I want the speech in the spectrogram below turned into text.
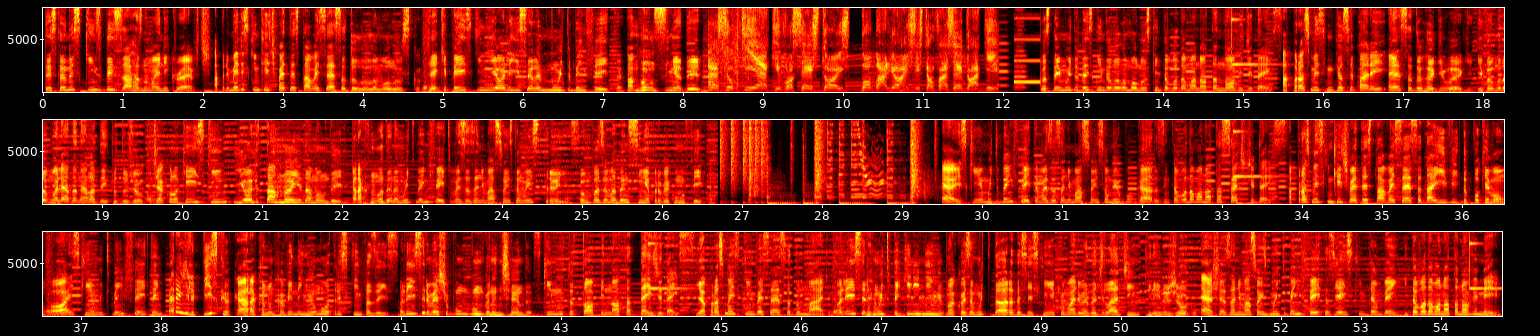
Testando skins bizarras no Minecraft. A primeira skin que a gente vai testar vai ser essa do Lula Molusco. Já equipei a skin e olha isso, ela é muito bem feita. A mãozinha dele. Mas o que é que vocês dois bobalhões estão fazendo aqui? Gostei muito da skin do Lula Molusco, então vou dar uma nota 9 de 10. A próxima skin que eu separei é essa do Huggy Wuggy. E vamos dar uma olhada nela dentro do jogo. Já coloquei a skin e olha o tamanho da mão dele. Caraca, o modelo é muito bem feito, mas as animações estão meio estranhas. Vamos fazer uma dancinha pra ver como fica. É, a skin é muito bem feita, mas as animações são meio bugadas, então vou dar uma nota 7 de 10. A próxima skin que a gente vai testar vai ser essa da Eve do Pokémon. Ó, a skin é muito bem feita, hein? Pera aí, ele pisca? Caraca, eu nunca vi nenhuma outra skin fazer isso. Olha isso, ele mexe o bumbum quando a gente anda. Skin muito top, nota 10 de 10. E a próxima skin vai ser essa do Mario. Olha isso, ele é muito pequenininho. Uma coisa muito da hora dessa skin é que o Mario anda de ladinho, que nem no jogo. É, achei as animações muito bem feitas e a skin também, então vou dar uma nota 9,5.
